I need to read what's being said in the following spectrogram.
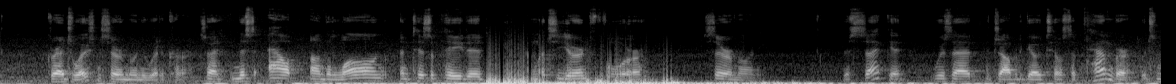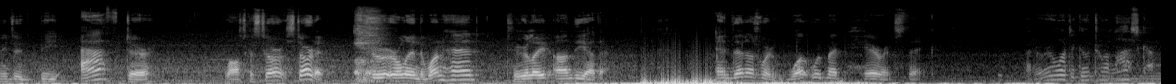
graduation ceremony would occur. So I missed out on the long anticipated, much yearned for ceremony. The second was that the job would go till September, which means it would be after Alaska started. Too early on the one hand, too late on the other. And then I was wondering, what would my parents think? I don't really want to go to Alaska.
